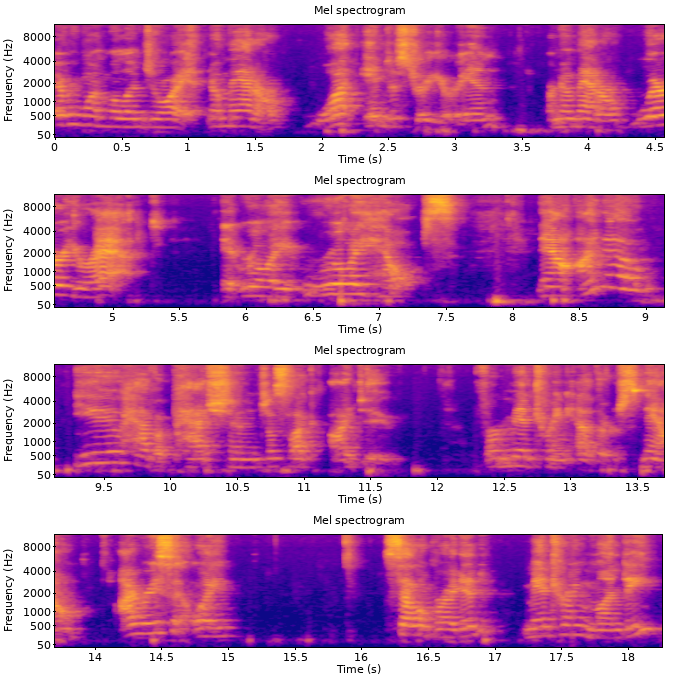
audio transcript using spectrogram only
everyone will enjoy it no matter what industry you're in or no matter where you're at. It really, really helps now, I know you have a passion just like I do for mentoring others. Now, I recently celebrated Mentoring Monday,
